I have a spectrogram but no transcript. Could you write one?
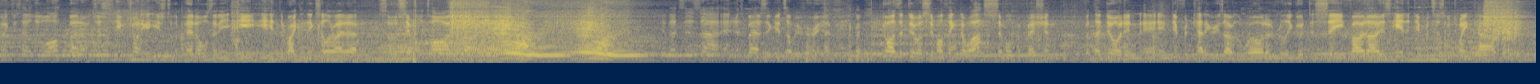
Dirk just had a little off, but it was just him trying to get used to the pedals and he, he, he hit the brake and the accelerator sort of similar times. So yeah, that's uh, as bad as it gets, I'll be very happy. Guys that do a similar thing to us, similar profession, but they do it in, in different categories over the world and really good to see photos, hear the differences between cars.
